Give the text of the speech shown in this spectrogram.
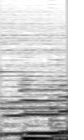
Oh.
